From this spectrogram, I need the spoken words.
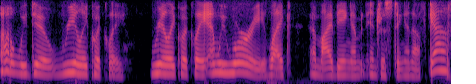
Oh, we do really quickly, really quickly, and we worry like, am I being an interesting enough guest?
